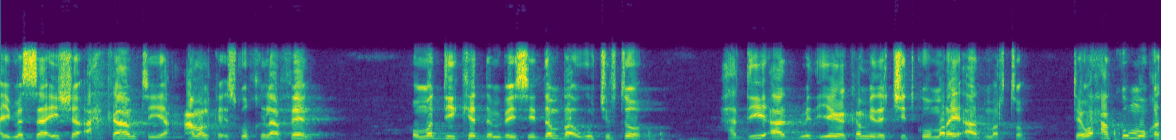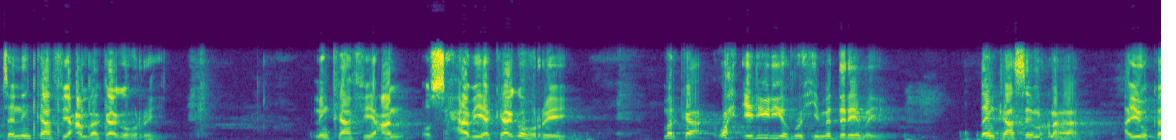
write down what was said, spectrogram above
ay masaa-isha axkaamta iyo camalka isku khilaafeen ummaddii ka dambaysay danbaa ugu jirto haddii aad mid iyaga ka mida jidkuu maray aada marto dee waxaa kuu muuqata nin kaa fiican baa kaaga horreeyey nin kaa fiican oo saxaabiya kaaga horreeyey marka wax cidhiidhiya ruuxii ma dareemayo dhankaasay macnaha ayuu ka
